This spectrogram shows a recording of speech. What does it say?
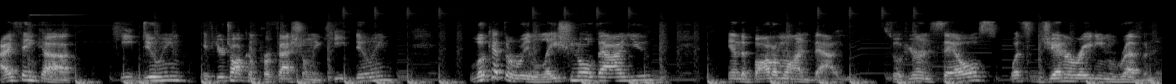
I think uh, keep doing, if you're talking professionally, keep doing, look at the relational value and the bottom line value. So if you're in sales, what's generating revenue?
